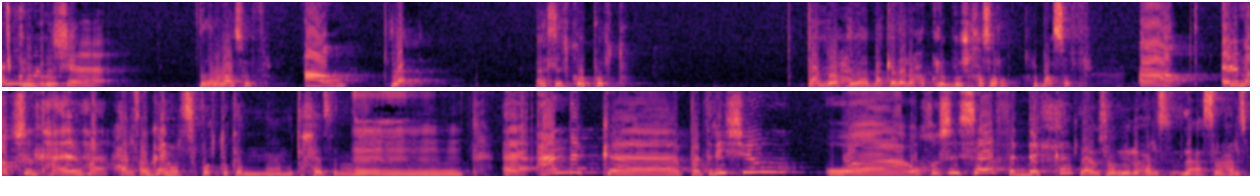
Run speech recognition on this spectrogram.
أنهي ماتش؟ بروج. 4 0 آه. لا أتلتيكو بورتو تعادلوا واحد واحد بعد كده راحوا كلوب بروج خسروا 4 0 آه الماتش الح... الح... حارس okay. حارس بورتو كان متخاذل. آه، عندك آه، باتريشيو وخصوصا في الدكة. لا بس هم بيقولوا حارس لا الصراحة حارس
